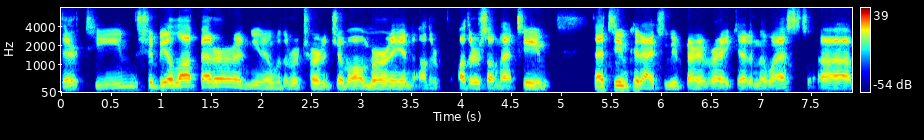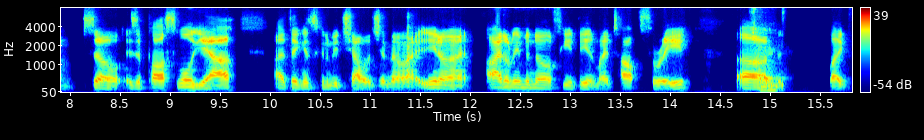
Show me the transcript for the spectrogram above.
their team should be a lot better. And you know, with the return of Jamal Murray and other others on that team, that team could actually be very very good in the West. Um, so, is it possible? Yeah. I think it's going to be challenging though. I, you know, I, I don't even know if he'd be in my top three um, sure. like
